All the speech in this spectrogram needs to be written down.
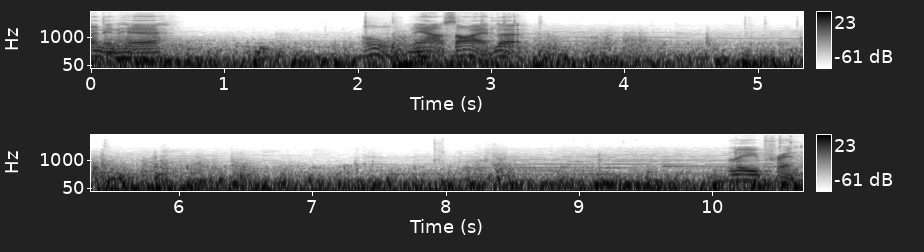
Went in here. Oh, from the outside, look. Blueprint.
